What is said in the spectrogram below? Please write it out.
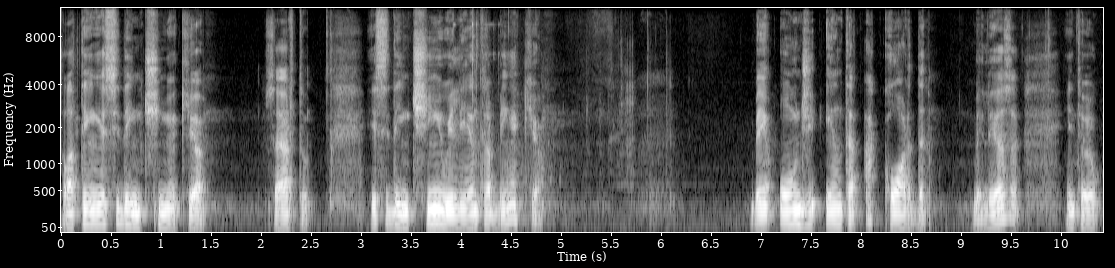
Ela tem esse dentinho aqui, ó, certo? Esse dentinho, ele entra bem aqui, ó. Bem onde entra a corda, beleza? Então eu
